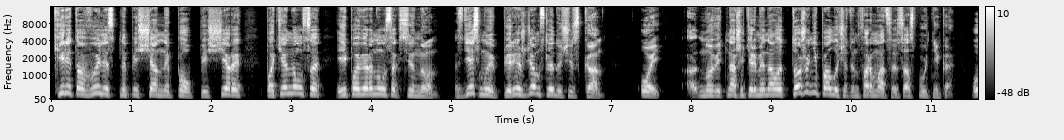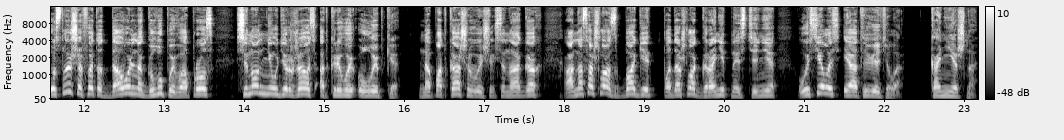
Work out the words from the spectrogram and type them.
Кирита вылез на песчаный пол пещеры, потянулся и повернулся к Синон. Здесь мы переждем следующий скан. Ой, но ведь наши терминалы тоже не получат информацию со спутника. Услышав этот довольно глупый вопрос, Синон не удержалась от кривой улыбки. На подкашивающихся ногах она сошла с баги, подошла к гранитной стене, уселась и ответила. «Конечно.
